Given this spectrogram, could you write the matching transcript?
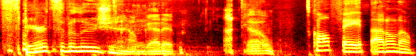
Never- Spirits of illusion. I don't get it. I know. It's called faith. I don't know.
